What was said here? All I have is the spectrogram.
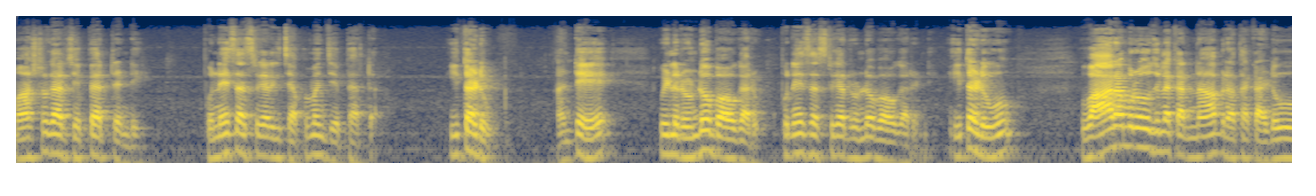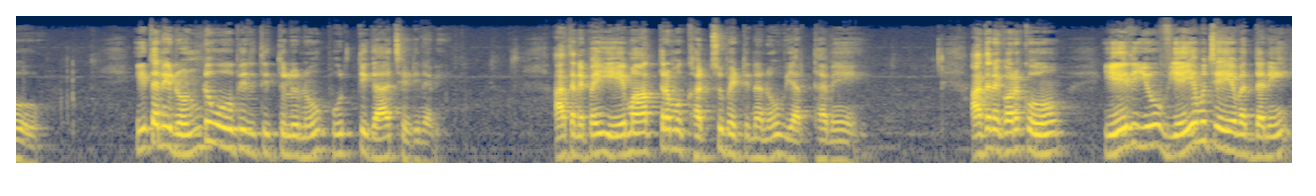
మాస్టర్ గారు చెప్పారటండి. పుణ్యశాస్త్రి గారికి చెప్పమని చెప్పారట. ఇతడు అంటే వీళ్ళ రెండో బావగారు పుణ్యశాస్త్రి గారు రెండో బావగారండి. ఇతడు వారం రోజుల కన్నా బ్రతకడు. ఇతని రెండు ఊపిరితిత్తులను పూర్తిగా చెడినవి. అతనిపై ఏమాత్రము ఖర్చు పెట్టినను వ్యర్థమే. అతని కొరకు ఏదియు వ్యయము చేయవద్దని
